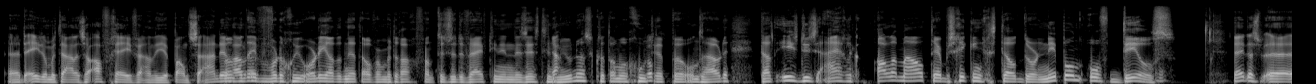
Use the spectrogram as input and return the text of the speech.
eh, de edelmetalen zou afgeven aan de Japanse Want aandeelhouder. even voor de goede orde, je had het net over een bedrag van tussen de 15 en de 16 Ja. miljoen, als ik dat allemaal goed Klopt. heb onthouden. Dat is dus eigenlijk allemaal ter beschikking gesteld door Nippon of deels? Nee, dat is eh,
